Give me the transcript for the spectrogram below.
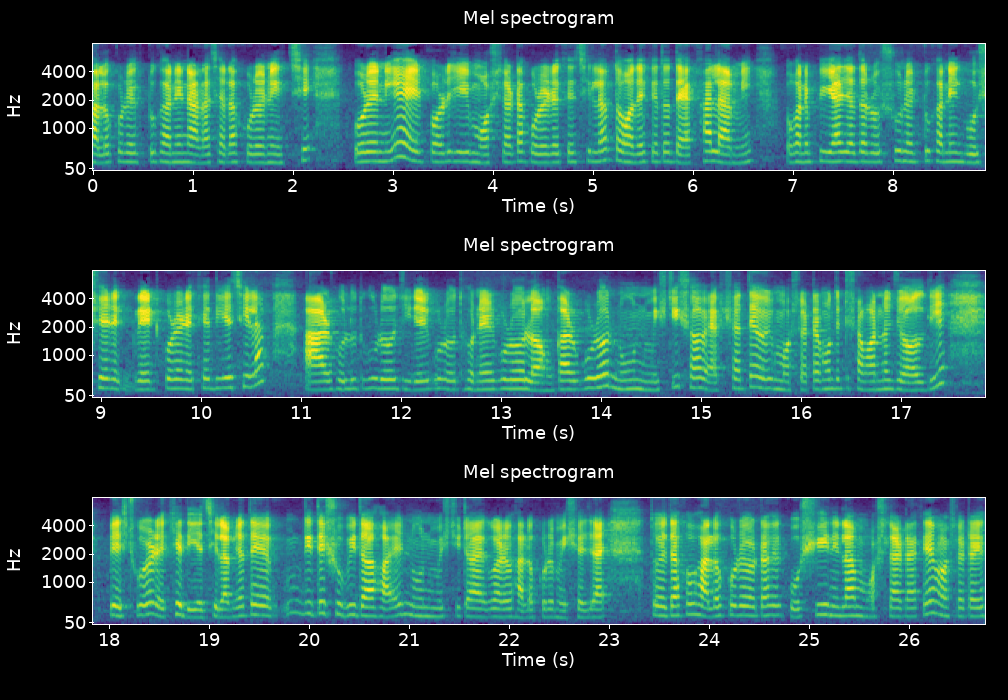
ভালো করে একটুখানি নাড়াচাড়া করে নিচ্ছি। করে নিয়ে এরপরে যে মশলাটা করে রেখেছিলাম, তোমাদেরকে তো দেখালামই। ওখানে পেঁয়াজ, আদা, রসুন একটুখানি ঘষে গ্রেড করে রেখে দিয়েছিলাম। আর হলুদ গুঁড়ো, জিরের গুঁড়ো, ধনের গুঁড়ো, লঙ্কার গুঁড়ো, নুন, মিষ্টি সব একসাথে ওই মশলাটার মধ্যে একটু সামান্য জল দিয়ে পেস্ট করে রেখে দিয়েছিলাম যাতে দিতে সুবিধা হয়। নুন, মিষ্টিটা একবারে ভালো করে মিশে যায়। তো দেখো ভালো করে ওটাকে কষিয়ে নিলাম মশলাটাকে। মশলাটাকে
